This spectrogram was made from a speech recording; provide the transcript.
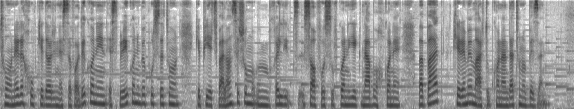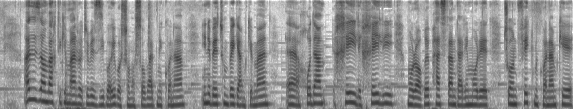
تونر خوب که دارین استفاده کنین اسپری کنین به پوستتون که پی اچ بالانسش رو خیلی صاف و صوف کنه یک نباخ کنه و بعد کرم مرتوب کنندتون رو بزنین. عزیزان وقتی که من راجع به زیبایی با شما صحبت می کنم اینه بهتون بگم که من خودم خیلی خیلی مراقب هستم در این مورد چون فکر می‌کنم که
